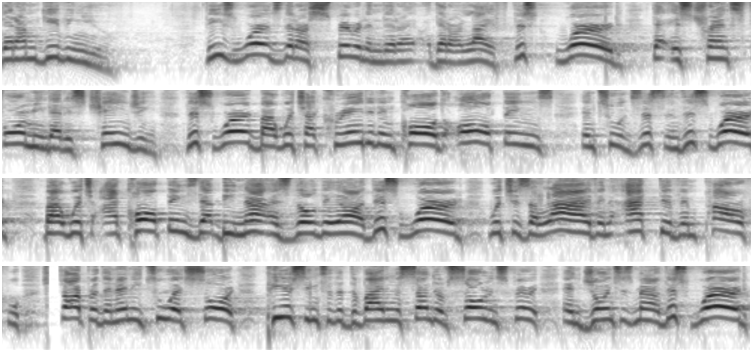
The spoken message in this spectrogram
that I'm giving you. These words that are spirit and that are, that are life, this word that is transforming, that is changing, this word by which I created and called all things into existence, this word by which I call things that be not as though they are, this word which is alive and active and powerful, sharper than any two edged sword, piercing to the dividing asunder of soul and spirit and joints his marrow, this word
